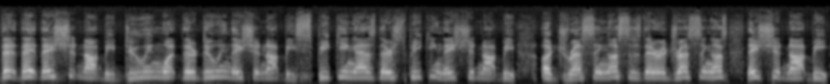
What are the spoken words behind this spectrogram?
They, they, they should not be doing what they're doing. They should not be speaking as they're speaking. They should not be addressing us as they're addressing us. They should not be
